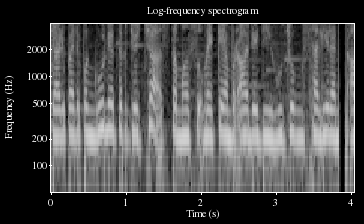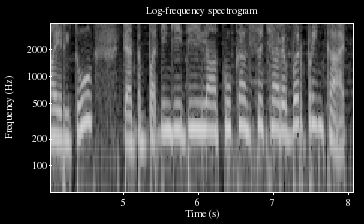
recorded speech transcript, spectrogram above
daripada pengguna terjejas termasuk mereka yang berada di hujung saliran air itu dan tempat tinggi dilakukan secara berperingkat.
